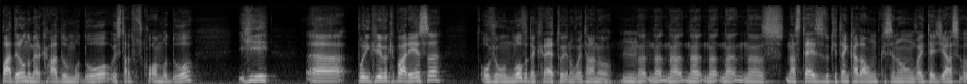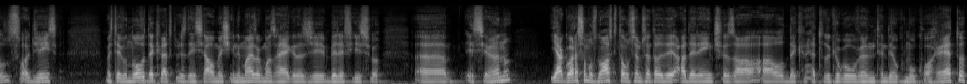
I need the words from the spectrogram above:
padrão do mercado mudou, o status quo mudou e, uh, por incrível que pareça, houve um novo decreto, eu não vou entrar no, hum. na, na, na, nas, nas, teses do que está em cada um, porque senão vai tediar a sua audiência, mas teve um novo decreto presidencial mexendo em mais algumas regras de benefício uh, esse ano. E agora somos nós que estamos 100% aderentes ao, ao, decreto do que o governo entendeu como correto.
